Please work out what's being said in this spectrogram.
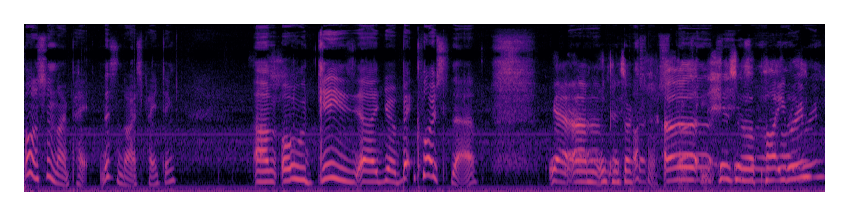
oh, this is a nice paint. This is a nice painting. Um, oh, geez, uh, you're a bit close there. yeah. Um. Okay. Sorry. Uh, here's a party room.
